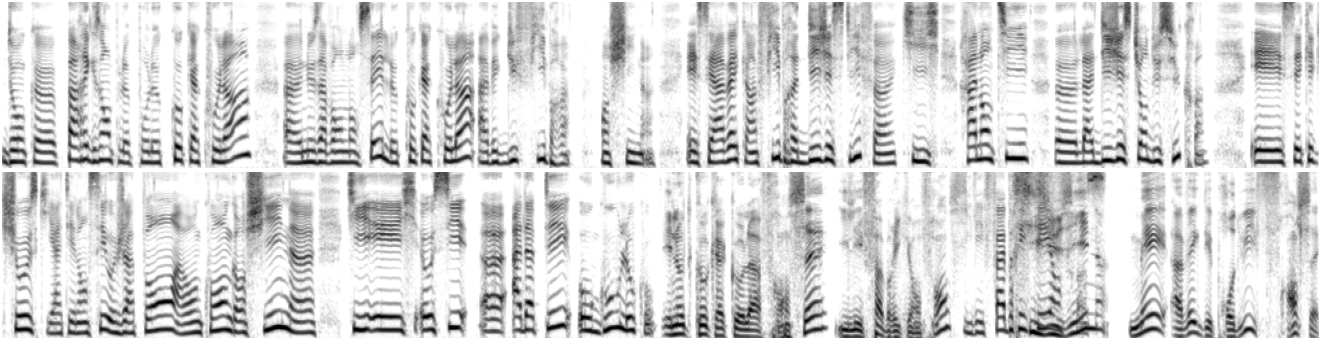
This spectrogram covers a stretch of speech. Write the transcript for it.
Donc, par exemple, pour le Coca-Cola, nous avons lancé le Coca-Cola avec du fibre en Chine. Et c'est avec un fibre digestif euh, qui ralentit euh, la digestion du sucre. Et c'est quelque chose qui a été lancé au Japon, à Hong Kong, en Chine, euh, qui est aussi euh, adapté aux goûts locaux. Et notre Coca-Cola français, il est fabriqué en France. Il est fabriqué Six en usines, France. mais avec des produits français.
